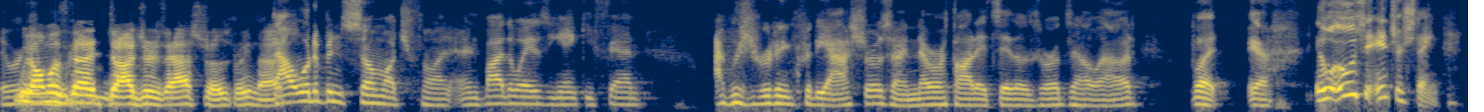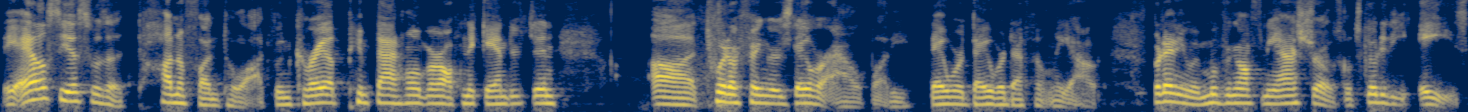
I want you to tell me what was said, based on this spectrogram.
We almost got Dodgers Astros rematch. That would have been so much fun. And by the way, as a Yankee fan, I was rooting for the Astros, and I never thought I'd say those words out loud. But yeah, it, it, was interesting. The ALCS was a ton of fun to watch. When Correa pimped that homer off Nick Anderson, uh, Twitter fingers, they were out, buddy. They were they were definitely out. But anyway, moving on from the Astros, let's go to the A's.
